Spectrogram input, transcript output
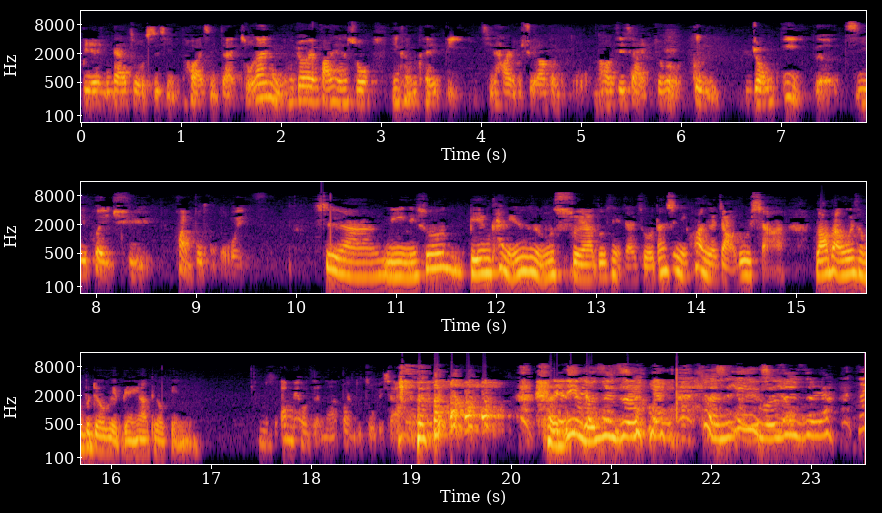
别人应该做的事情，后来现在做，但是你就会发现说，你可能可以比其他人学到更多，然后接下来就会有更容易的机会去换不同的位置。是啊，你你说别人看你是什么衰啊，都是你在做，但是你换个角度想啊。老板为什么不留给别人，要丢给你？啊，没有人啊，不然就做一下。肯定不是这样，肯定不是这样。那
